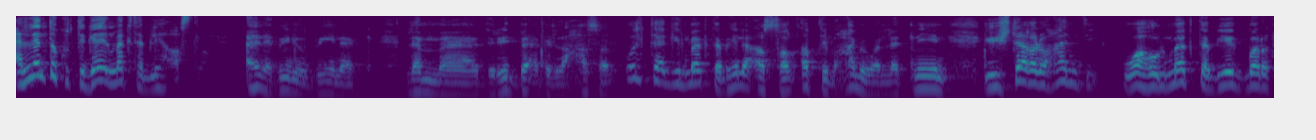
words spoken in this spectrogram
قال أنت كنت جاي المكتب ليه أصلا؟ أنا بيني وبينك لما دريت بقى باللي حصل قلت أجي المكتب هنا اسلقط لي محامي ولا اتنين يشتغلوا عندي وهو المكتب يكبر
